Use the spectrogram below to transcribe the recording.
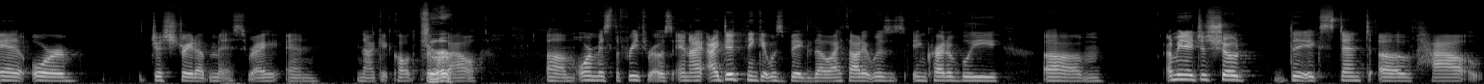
eh, or just straight up miss, right? And not get called for Sure. the foul. Um, or miss the free throws. And I, I did think it was big though. I thought it was incredibly um, I mean it just showed the extent of how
